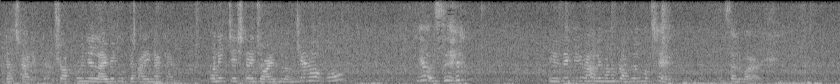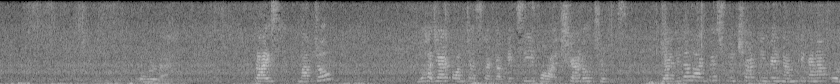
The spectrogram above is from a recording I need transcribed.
এটা হচ্ছে আরেকটা। সব কুইনের লাইভে ঢুকতে পারি না কেন? অনেক চেষ্টায় জয়েন হলাম। কেন আপু? কি হচ্ছে? পেজে কি? নাহলে কোনো প্রবলেম হচ্ছে? সালোয়ার। ওরা প্রাইস মাত্র দু হাজার পঞ্চাশ টাকা। বেক্সি ভয়েল শ্যাডো থ্রি পিস যার যেটা লাগবে স্ক্রিনশট নেবেন, নাম, ঠিকানা ফোন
